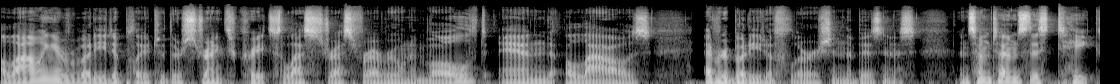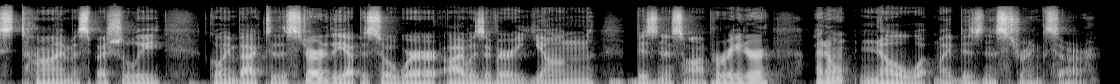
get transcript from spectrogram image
allowing everybody to play to their strengths creates less stress for everyone involved and allows everybody to flourish in the business. And sometimes this takes time, especially going back to the start of the episode where I was a very young business operator. I don't know what my business strengths are.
